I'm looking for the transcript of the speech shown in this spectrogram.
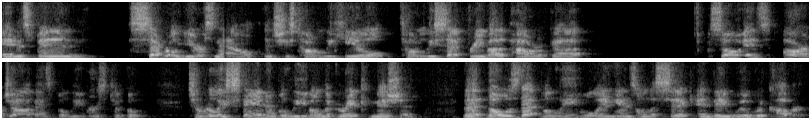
And it's been several years now, and she's totally healed, totally set free by the power of God. So it's our job as believers to be, to really stand and believe on the Great Commission that those that believe will lay hands on the sick and they will recover.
